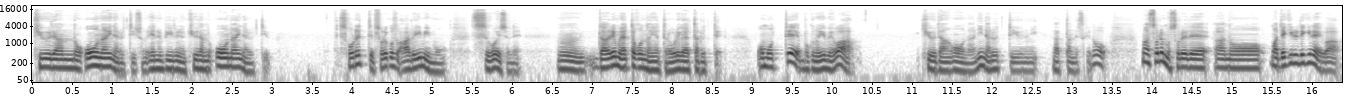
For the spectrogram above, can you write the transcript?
球団のオーナーになるっていう、その NPB の球団のオーナーになるっていう。それって、それこそある意味もすごいですよね。うん、誰もやったことないんやったら俺がやったるって思って僕の夢は球団オーナーになるっていうのになったんですけど、まあそれもそれで、あの、まあできるできないは、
